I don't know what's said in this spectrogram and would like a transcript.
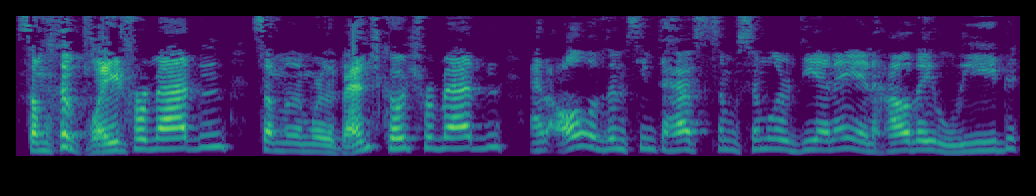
Some of them played for Maddon. some of them were the bench coach for Maddon, and all of them seem to have some similar DNA in how they lead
